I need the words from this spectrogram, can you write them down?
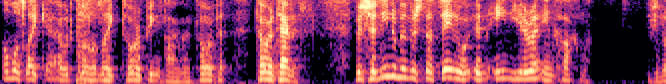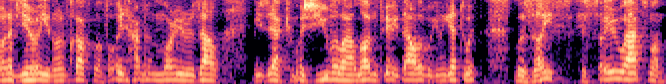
almost like, I would call it like Torah ping pong, or Torah, Torah tennis. V'shanina b'mishtasenu im ein yira ein chachma. If you don't have Yira, you don't have Chachma. V'oid harmim mori rizal, mizeh kamash yuval ha'alon perik we're going to get to it. L'zais, hisayiru atzman.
